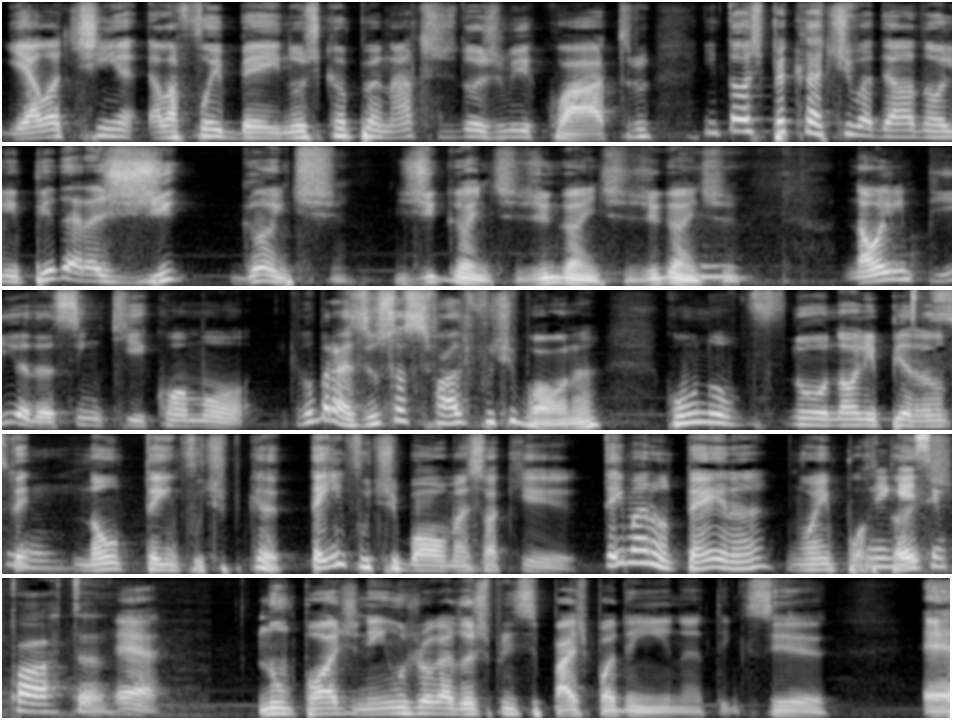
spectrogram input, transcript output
E ela tinha. Ela foi bem nos campeonatos de 2004. Então a expectativa dela na Olimpíada era gigante. Gigante, gigante, gigante. Na Olimpíada, assim, que como. No Brasil só se fala de futebol, né? Como no, no- na Olimpíada não Sim. tem, não tem futebol. Porque tem futebol, mas só que. Tem, mas não tem, né? Não é importante. Ninguém se importa. É. Não pode, nenhum jogadores principais podem ir, né? Tem que ser. É,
